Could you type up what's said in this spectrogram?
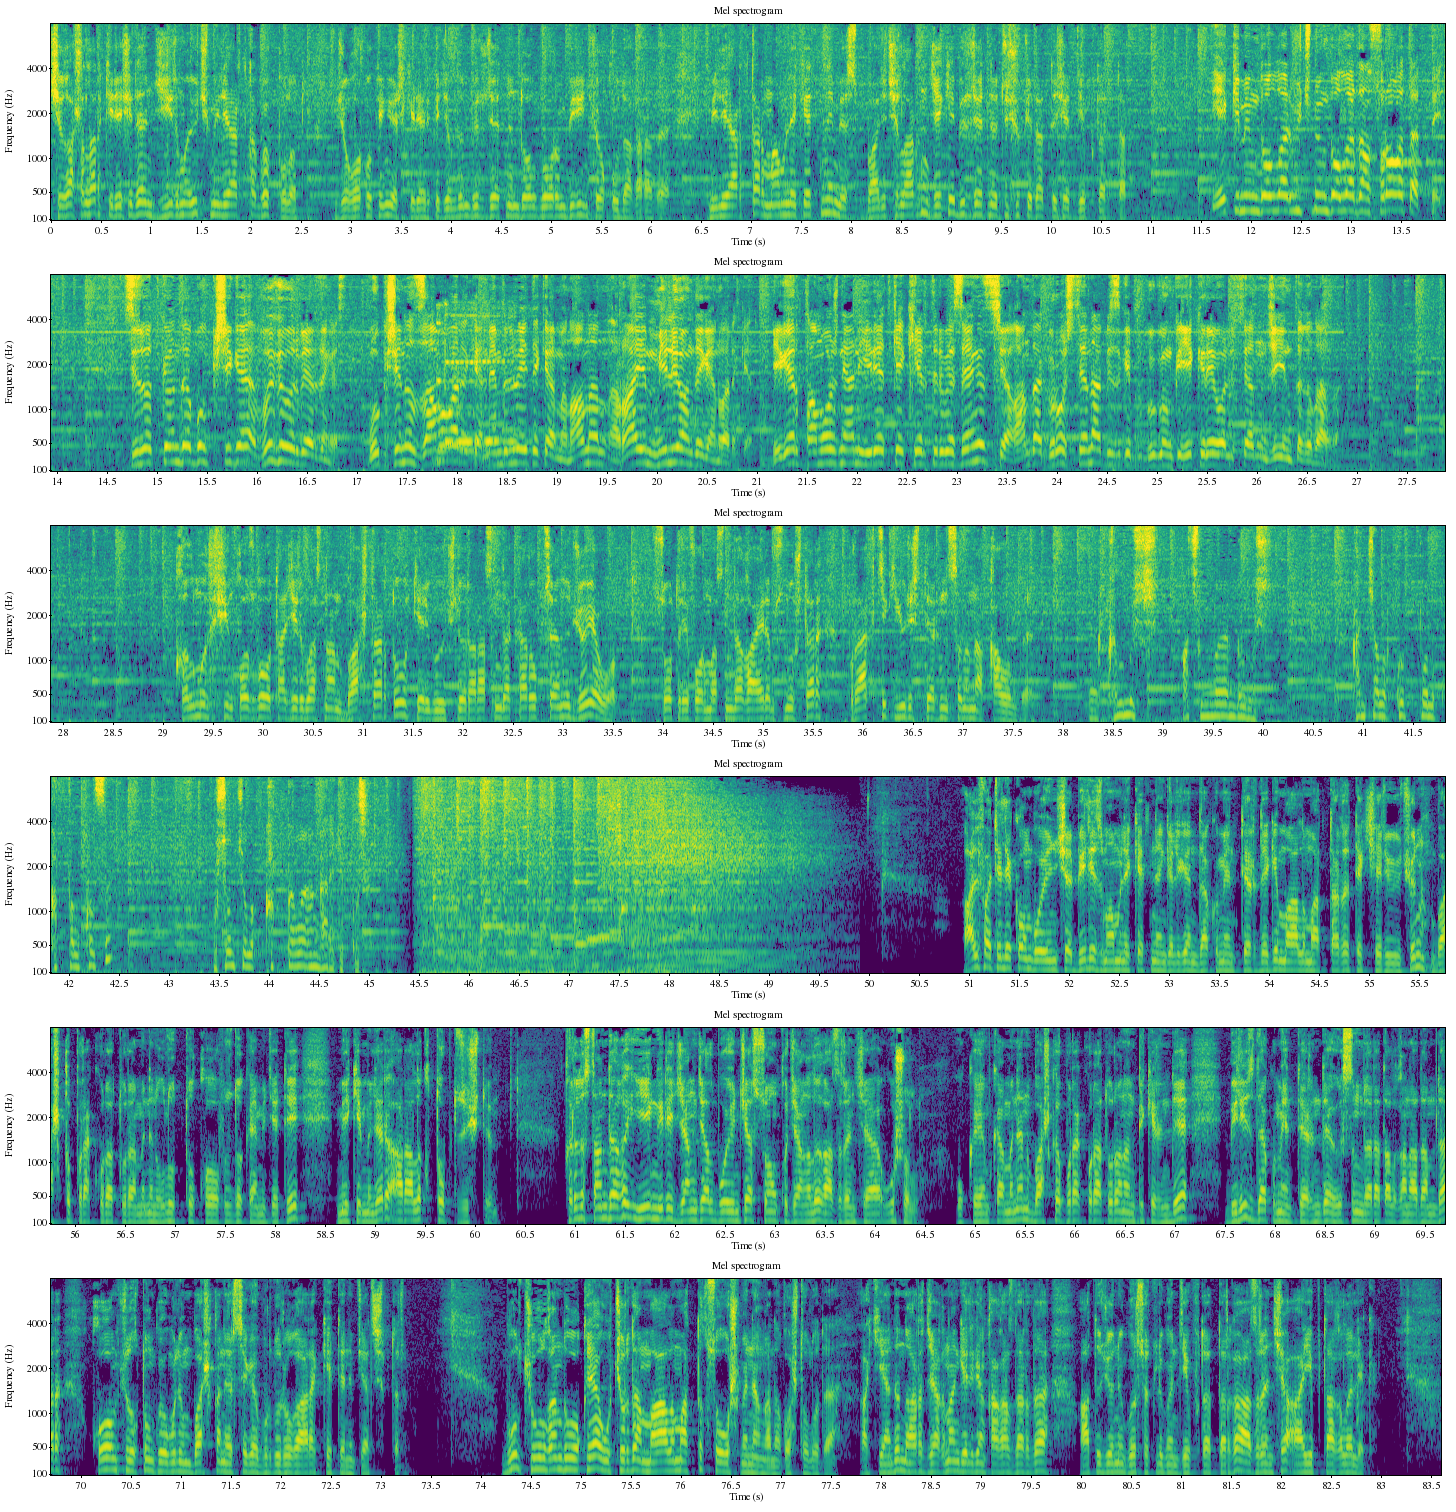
чыгашалар кирешеден 23 миллиардка көп болот жогорку кеңеш келерки жылдын бюджетинин долбоорун биринчи окууда карады миллиардтар мамлекеттин эмес бажычылардын жеке бюджетине түшүп жатат дешет депутаттар. Эки миң доллар үч миң доллардан сурап атат дейт сиз өткөндө бул кишиге выговор бердиңиз бул кишинин замы бар экен мен билбейт экенмин анын райым миллион деген бар экен эгер таможняны иретке келтирбесеңизчи анда грош цена бизге бүгүнкү эки революциянын жыйынтыгы дагы кылмыш ишин козгоо тажрыйбасынан баш тартуу тергөөчүлөр арасында коррупцияны жоебу сот реформасындагы айрым сунуштар практик юристтердин сынына кабылды кылмыш ачылмаган кылмыш канчалык көп болуп катталып калса ошончолук каттабаганга аракет кылышат альфа телеком боюнча белиз мамлекетинен келген документтердеги маалыматтарды текшерүү үчүн башкы прокуратура менен улуттук коопсуздук комитети мекемелер аралык топ түзүштү кыргызстандагы эң ири жаңжал боюнча соңку жаңылык азырынча ушул укмк менен башкы прокуратуранын пикиринде белиз документтеринде ысымдар аталган адамдар коомчулуктун көңүлүн башка нерсеге бурдурууга аракеттенип жатышыптыр. Бул чуулгандуу окуя учурда маалыматтык согуш менен гана коштолууда. Океандын ар жагынан келген кагаздарда аты жөнү көрсөтүлгөн депутаттарга азырынча айып тагыла элек.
